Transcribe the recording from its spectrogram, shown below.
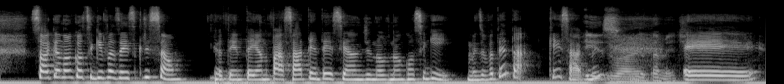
Só que eu não consegui fazer inscrição. Eu tentei ano passado, tentei esse ano de novo, não consegui. Mas eu vou tentar. Quem sabe, né? Isso, exatamente. É,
